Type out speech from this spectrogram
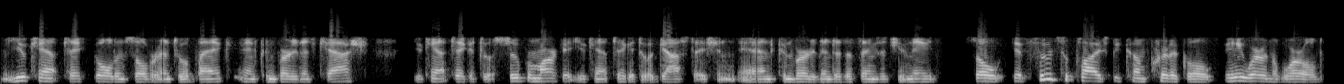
You can't take gold and silver into a bank and convert it into cash. You can't take it to a supermarket. You can't take it to a gas station and convert it into the things that you need. So if food supplies become critical anywhere in the world,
